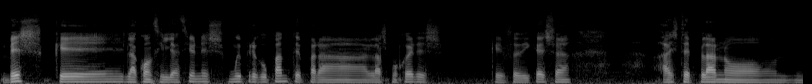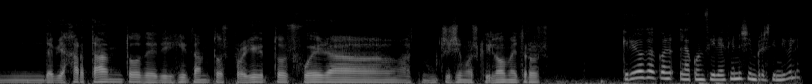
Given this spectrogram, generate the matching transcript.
¿Ves que la conciliación es muy preocupante para las mujeres que os dedicáis a, a este plano de viajar tanto, de dirigir tantos proyectos fuera, a muchísimos kilómetros? Creo que la conciliación es imprescindible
